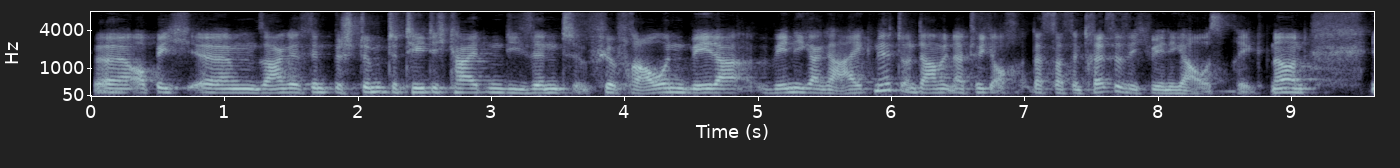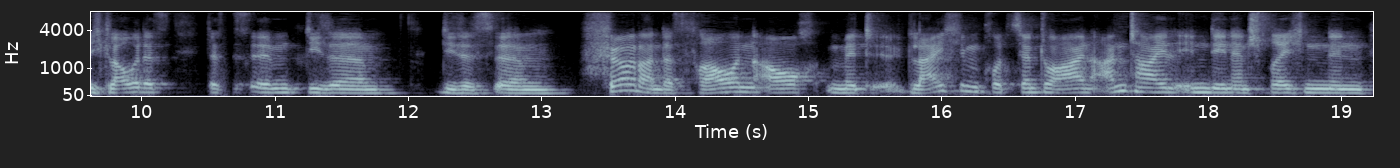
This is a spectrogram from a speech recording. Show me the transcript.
äh, ob ich ähm, sage, es sind bestimmte Tätigkeiten, die sind für Frauen weder, weniger geeignet und damit natürlich auch, dass das Interesse sich weniger ausprägt. Ne? Und ich glaube, dass, dass ähm, diese dieses ähm, Fördern, dass Frauen auch mit gleichem prozentualen Anteil in den entsprechenden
